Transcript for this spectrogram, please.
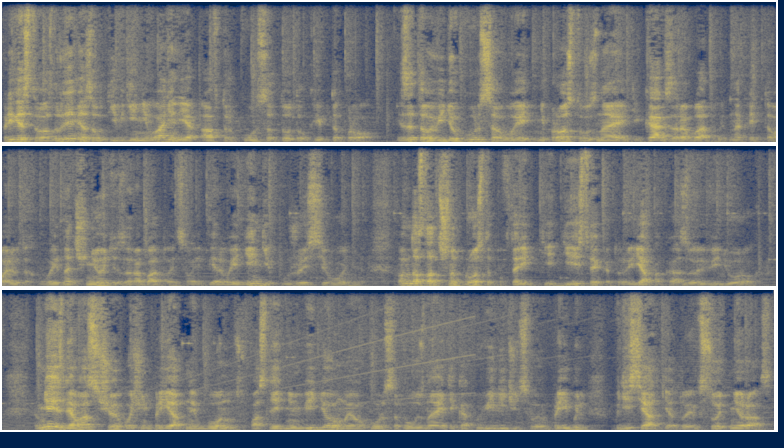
Приветствую вас, друзья! Меня зовут Евгений Ванин, я автор курса Total Crypto Pro. Из этого видеокурса вы не просто узнаете, как зарабатывать на криптовалютах, вы начнете зарабатывать свои первые деньги уже сегодня. Вам достаточно просто повторить те действия, которые я показываю в видеоуроках. У меня есть для вас еще очень приятный бонус. В последнем видео моего курса вы узнаете, как увеличить свою прибыль в десятки, а то и в сотни раз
